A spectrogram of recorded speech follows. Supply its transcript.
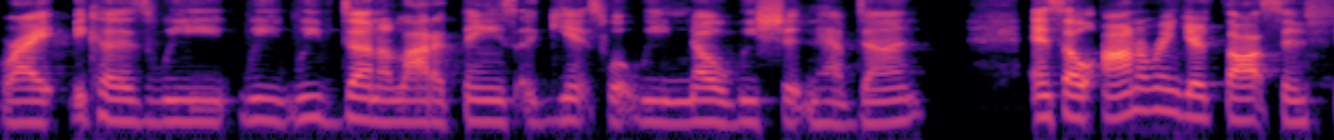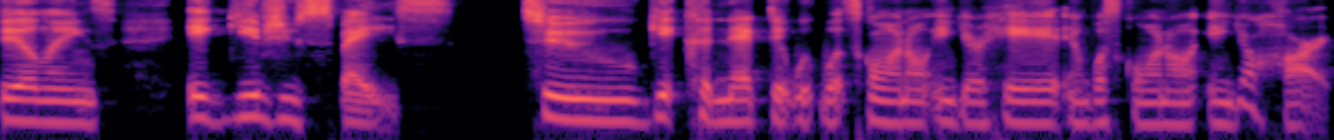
right? Because we we we've done a lot of things against what we know we shouldn't have done. And so honoring your thoughts and feelings, it gives you space to get connected with what's going on in your head and what's going on in your heart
